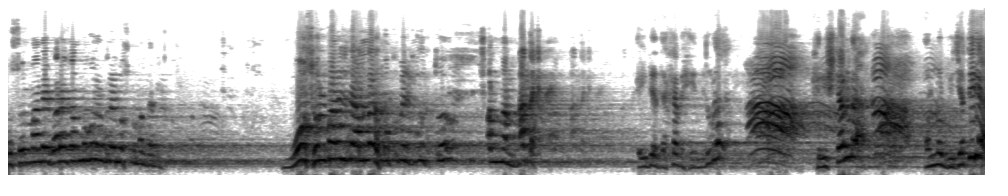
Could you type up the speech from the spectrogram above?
মুসলমানের ঘরে জন্মগ্রহণ করে মুসলমান দাবি মুসলমানের যদি আল্লাহর হুকুমের গুরুত্ব, সম্মান না দেখায়, এইটা দেখাবে হিন্দুরা, খ্রিস্টানরা, অন্য বিজাতিরা।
